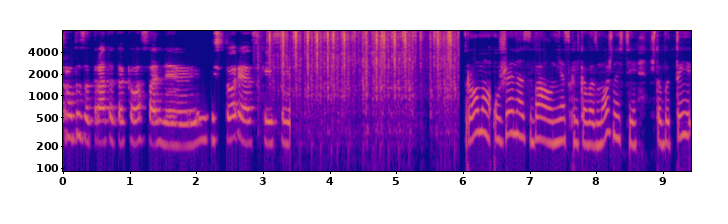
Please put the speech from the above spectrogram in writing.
трудозатрат это колоссальная история с кейсами. Рома уже назвал несколько возможностей, чтобы ты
